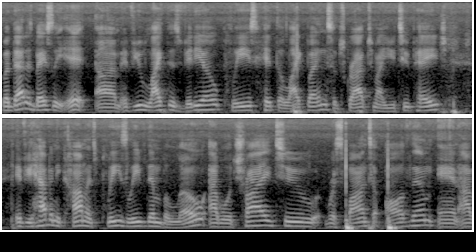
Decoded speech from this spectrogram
But that is basically it. Um, if you like this video, please hit the like button, subscribe to my YouTube page, If you have any comments, please leave them below. I will try to respond to all of them, and I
